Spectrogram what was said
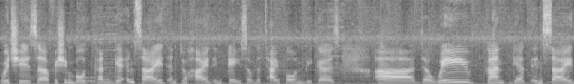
which is a fishing boat can get inside and to hide in case of the typhoon because uh, the wave can't get inside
